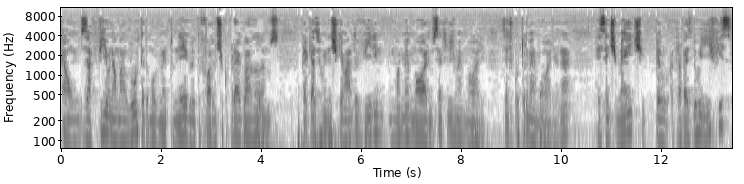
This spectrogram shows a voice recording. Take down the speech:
é um desafio, né, uma luta do movimento negro, do Fórum Chico Prego há anos, para que as ruínas de Queimado virem uma memória, um centro de memória, centro de cultura e memória, né? Recentemente, pelo, através do IFES,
